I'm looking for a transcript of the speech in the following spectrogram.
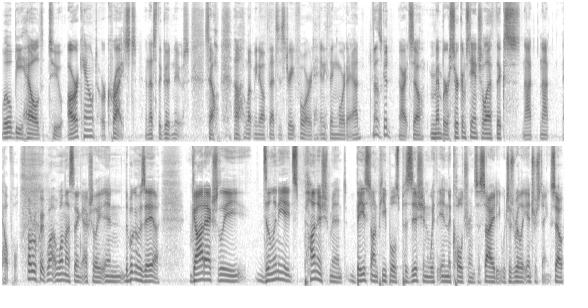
will be held to our account or Christ's. And that's the good news. So uh, let me know if that's as straightforward. Anything more to add? That's good. All right. So remember, circumstantial ethics, not, not helpful. Oh, real quick, one, one last thing. Actually, in the book of Hosea, God actually delineates punishment based on people's position within the culture and society, which is really interesting. So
